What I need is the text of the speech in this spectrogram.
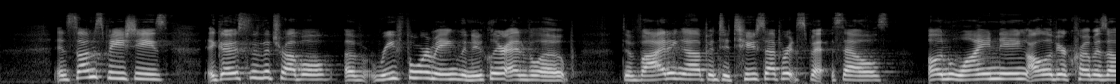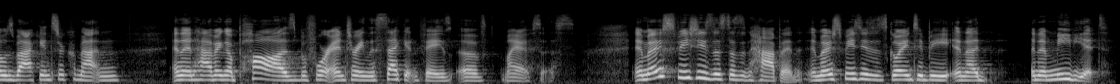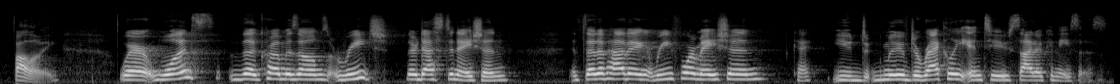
In some species, it goes through the trouble of reforming the nuclear envelope, dividing up into two separate cells, unwinding all of your chromosomes back into chromatin, and then having a pause before entering the second phase of meiosis. In most species, this doesn't happen. In most species, it's going to be in a, an immediate following, where once the chromosomes reach their destination, instead of having reformation Okay, you move directly into cytokinesis.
